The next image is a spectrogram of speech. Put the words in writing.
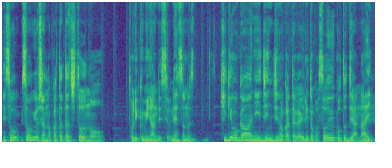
で創創業者の方たちとの取り組みなんですよね。その企業側に人事の方がいるとかそういうことではない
